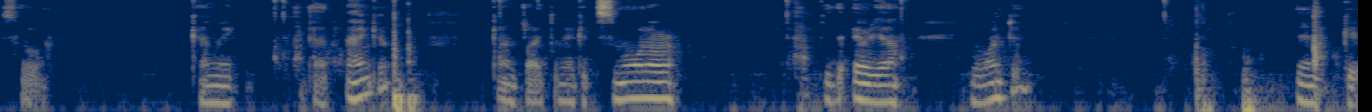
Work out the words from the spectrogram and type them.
so can make that angle. Can try to make it smaller to the area you wanted then okay.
